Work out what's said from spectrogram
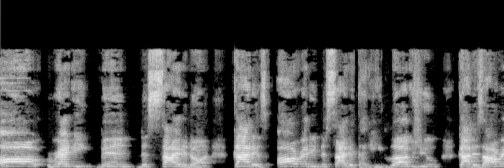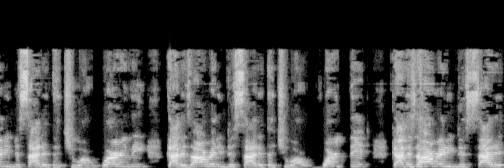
already been decided on. God has already decided that He loves you. God has already decided that you are worthy. God has already decided that you are worth it. God has already decided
